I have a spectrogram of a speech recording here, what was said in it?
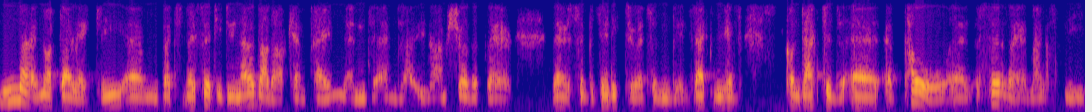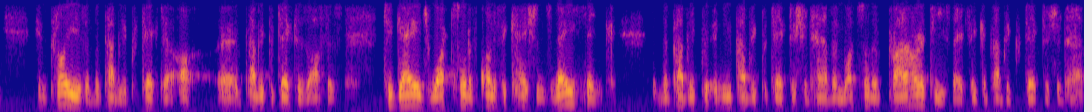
No, not directly, um, but they certainly do know about our campaign, and and uh, you know I'm sure that they're they're sympathetic to it. And in fact, we have conducted a, a poll, a, a, survey amongst the employees of the public protector uh, uh, public protector's office to gauge what sort of qualifications they think the public a new public protector should have, and what sort of priorities they think a public protector should have.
